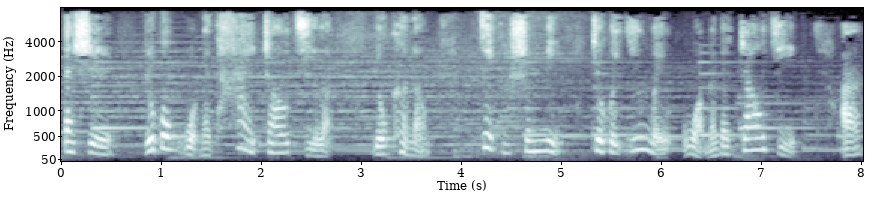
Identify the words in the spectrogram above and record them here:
但是如果我们太着急了，有可能这个生命。就会因为我们的着急而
